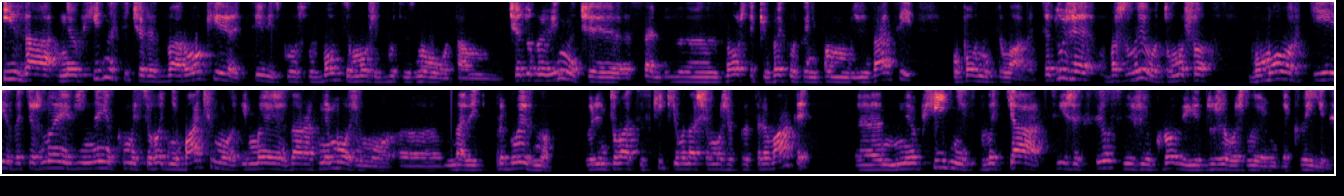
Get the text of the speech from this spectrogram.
І за необхідності через два роки ці військовослужбовці можуть бути знову там чи добровільно, чи е, знову ж таки викликані по мобілізації, поповнити лави. Це дуже важливо, тому що в умовах тієї затяжної війни, яку ми сьогодні бачимо, і ми зараз не можемо е, навіть приблизно орієнтуватися, скільки вона ще може протривати. е, Необхідність влиття свіжих сил, свіжої крові є дуже важливим для країни.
